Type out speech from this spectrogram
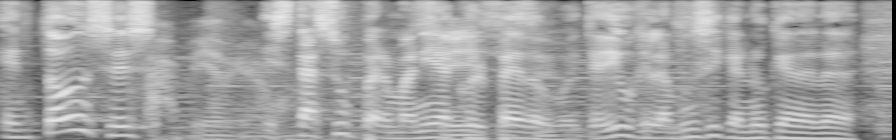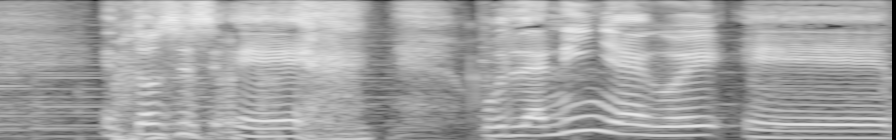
Entonces, Ah, verga, está súper maníaco Sí, el pedo, sí. güey. Te digo que la música no queda nada. Entonces, eh, pues la niña, güey, eh,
